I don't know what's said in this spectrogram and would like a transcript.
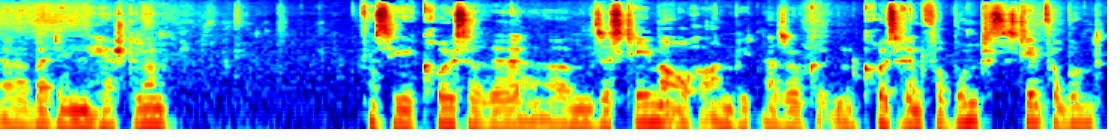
äh, bei den Herstellern dass sie größere ähm, Systeme auch anbieten, also einen größeren Verbund, Systemverbund.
